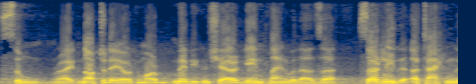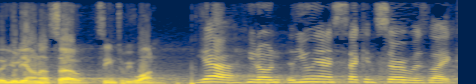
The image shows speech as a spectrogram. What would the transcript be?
soon, right? Not today or tomorrow. Maybe you can share a game plan with us. Uh, certainly, the, attacking the Juliana serve seemed to be one. Yeah, you know, Juliana's second serve was like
